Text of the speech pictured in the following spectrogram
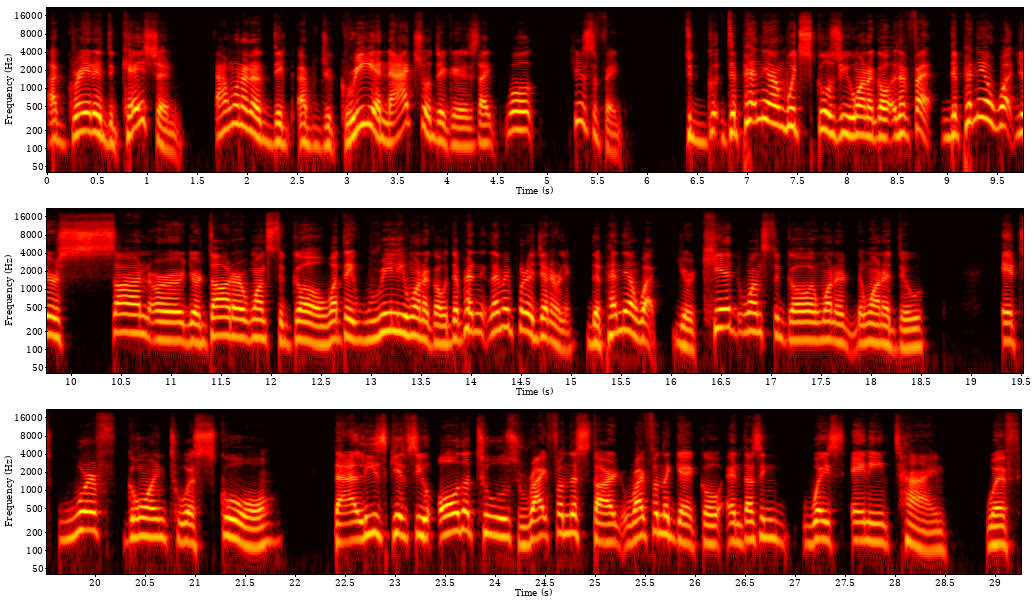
a great education. I wanted a, de- a degree, a natural degree." It's like, well, here's the thing: depending on which schools you want to go, and in fact, depending on what your son or your daughter wants to go, what they really want to go, depending. Let me put it generally: depending on what your kid wants to go and want to want to do, it's worth going to a school that at least gives you all the tools right from the start, right from the get go, and doesn't waste any time with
